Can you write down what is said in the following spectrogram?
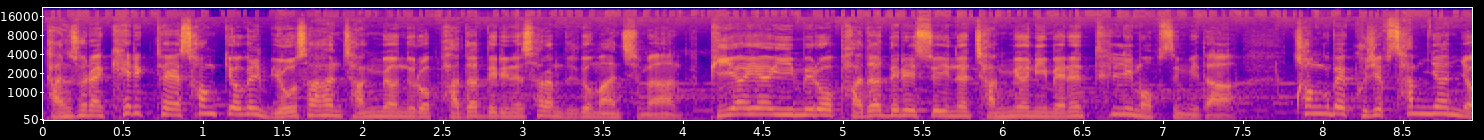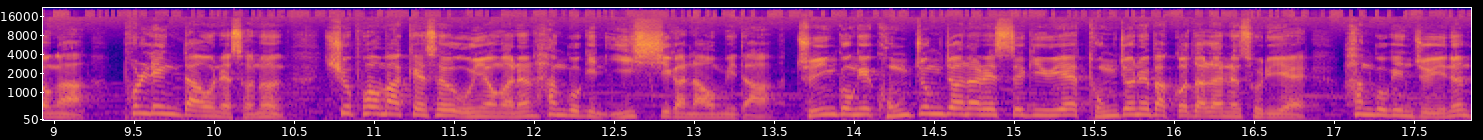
단순한 캐릭터의 성격을 묘사한 장면으로 받아들이는 사람들도 많지만 비하의 의미로 받아들일 수 있는 장면임에는 틀림없습니다. 1993년 영화 폴링다운에서는 슈퍼마켓을 운영하는 한국인 이 씨가 나옵니다. 주인공이 공중전화를 쓰기 위해 동전을 바꿔달라는 소리에 한국인 주인은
